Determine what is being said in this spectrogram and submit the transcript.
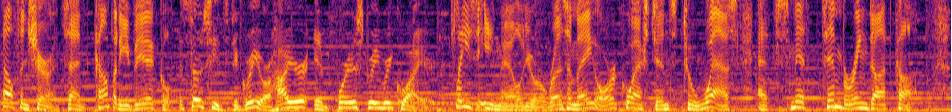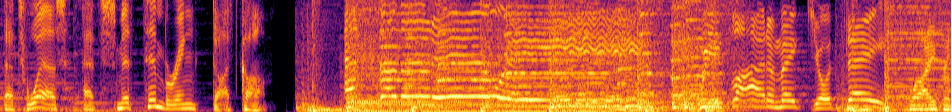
health insurance, and company vehicle. Associate's degree or higher in forestry required. Please email your resume or questions to Wes at smithtimbering.com. That's Wes at smithtimbering.com. Southern Airways. We fly to make your day. Fly from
